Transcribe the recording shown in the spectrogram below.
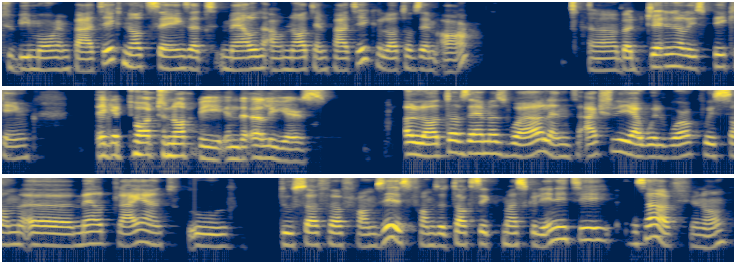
to be more empathic. Not saying that males are not empathic a lot of them are. Uh, but generally speaking they get taught to not be in the early years. A lot of them as well and actually i will work with some uh, male client who do suffer from this, from the toxic masculinity itself, you know.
